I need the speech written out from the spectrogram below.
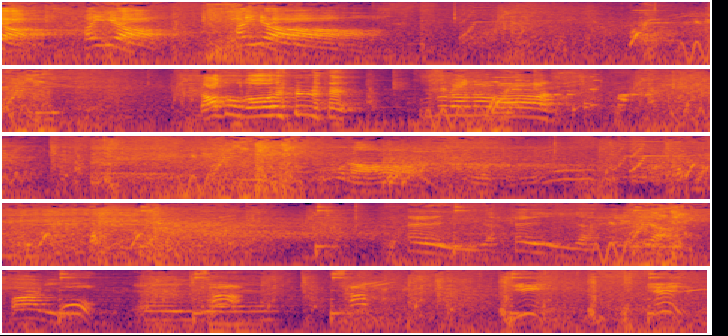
하이야 하이야 하이야. 나도 넣을래. 구슬 하나만. 뭐라 헤이야 헤이야 헤이야. 파리. 오, 사, 3, 2, 1.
